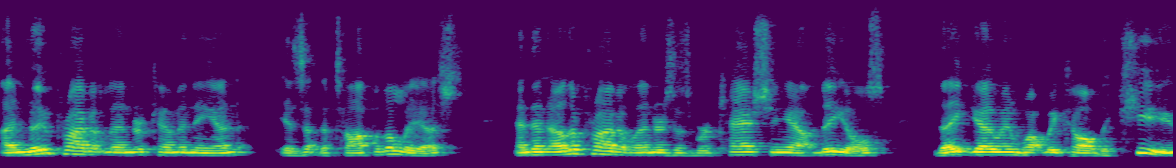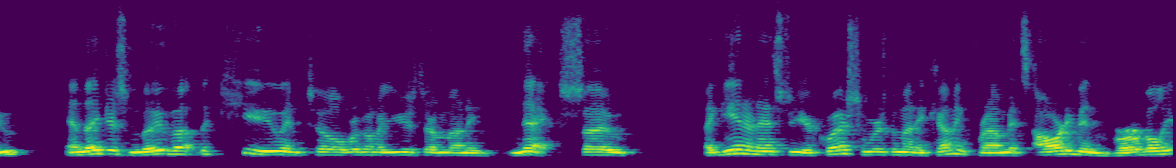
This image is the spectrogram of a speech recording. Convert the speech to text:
a new private lender coming in is at the top of the list. And then other private lenders, as we're cashing out deals, they go in what we call the queue and they just move up the queue until we're going to use their money next. So again, in answer to your question, where's the money coming from? It's already been verbally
